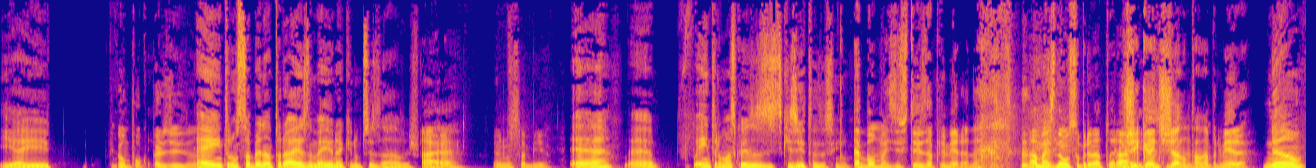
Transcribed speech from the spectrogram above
E aí, Ficou um pouco perdido. Né? é, entram sobrenaturais no meio, né, que não precisava. tipo. Ah, é? Eu não sabia. É, é, entram umas coisas esquisitas, assim. É bom, mas isso desde a primeira, né? Ah, mas não O sobrenaturais. gigante já não tá na primeira? Não,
